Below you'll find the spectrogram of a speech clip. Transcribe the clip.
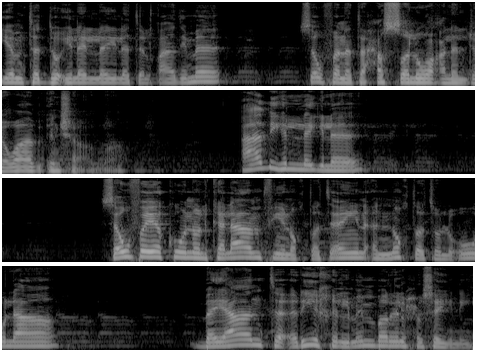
يمتد إلى الليلة القادمة سوف نتحصل على الجواب إن شاء الله. هذه الليلة سوف يكون الكلام في نقطتين النقطة الأولى بيان تأريخ المنبر الحسيني.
